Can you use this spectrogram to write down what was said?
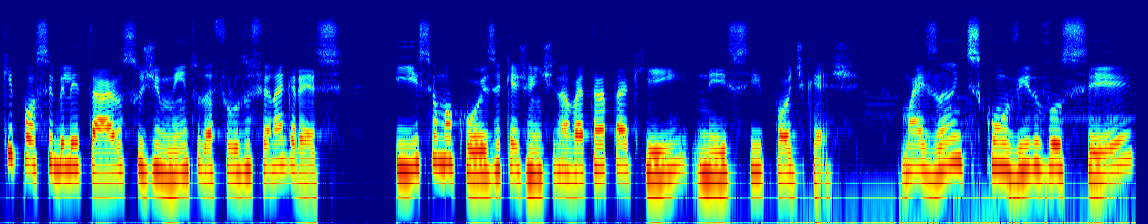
que possibilitaram o surgimento da filosofia na Grécia. E isso é uma coisa que a gente ainda vai tratar aqui nesse podcast. Mas antes, convido você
